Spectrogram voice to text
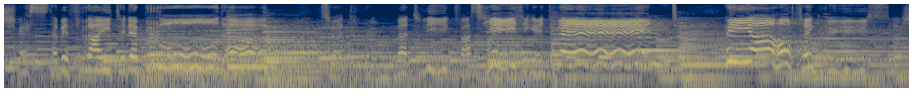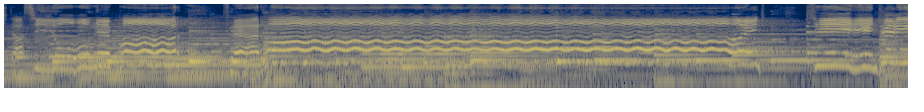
Schwester befreite der Bruder, zertrümmert liegt, was je sie getrennt. sein Grüß sich das junge Paar, vereint sind wir.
